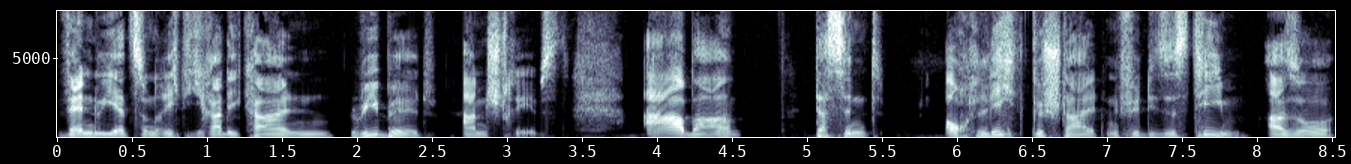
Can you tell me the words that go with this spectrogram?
wenn du jetzt so einen richtig radikalen Rebuild anstrebst. Aber das sind auch Lichtgestalten für dieses Team. Also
